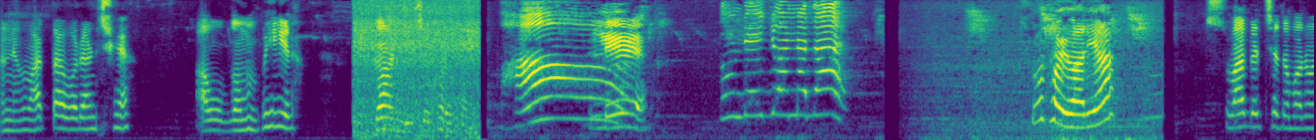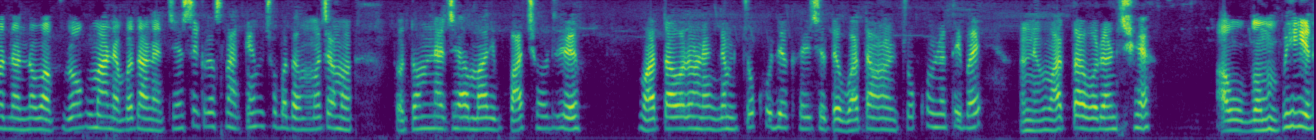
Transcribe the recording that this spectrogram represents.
અને વાતાવરણ છે આવું ગંભીર. ગાંડી છે ખરેખર. લે. શું થયું આર્યા? સ્વાગત છે તમારું બધા નવા બ્લોગમાં અને બધાને જય શ્રી કૃષ્ણ. કેમ છો બધા? મજામાં? તો તમને જે અમારી પાછળ જે વાતાવરણ એકદમ ચોખ્ખું દેખાય છે તે વાતાવરણ ચોખ્ખું નથી ભાઈ અને વાતાવરણ છે આવું ગંભીર.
